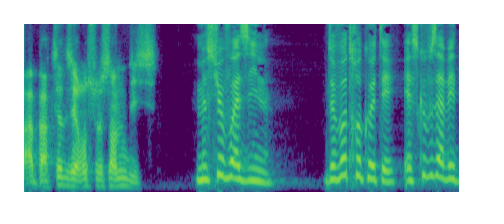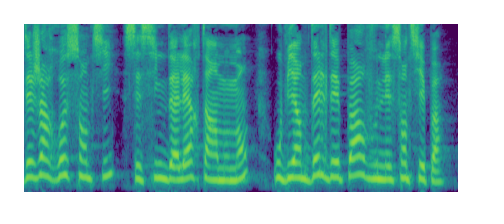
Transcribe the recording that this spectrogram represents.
à partir de 0,70. Monsieur Voisine, de votre côté, est-ce que vous avez déjà ressenti ces signes d'alerte à un moment? Ou bien dès le départ, vous ne les sentiez pas?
